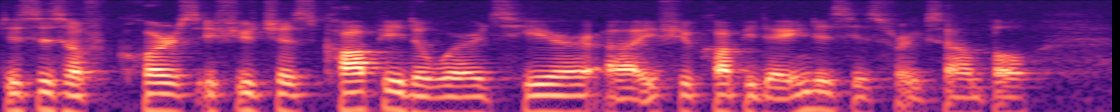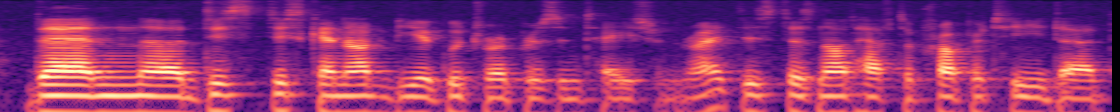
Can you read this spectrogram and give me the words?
this is of course if you just copy the words here uh, if you copy the indices for example then uh, this this cannot be a good representation right? This does not have the property that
